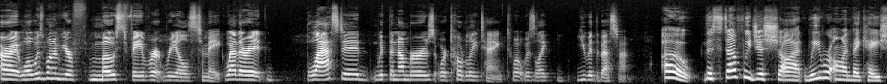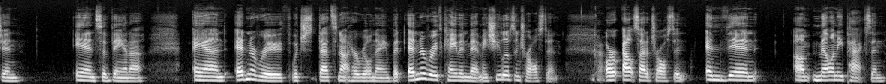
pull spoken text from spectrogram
All right. What was one of your f- most favorite reels to make? Whether it blasted with the numbers or totally tanked, what was like you had the best time? Oh, the stuff we just shot, we were on vacation in Savannah. And Edna Ruth, which that's not her real name, but Edna Ruth came and met me. She lives in Charleston Okay. or outside of Charleston. And then um, Melanie Paxson,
